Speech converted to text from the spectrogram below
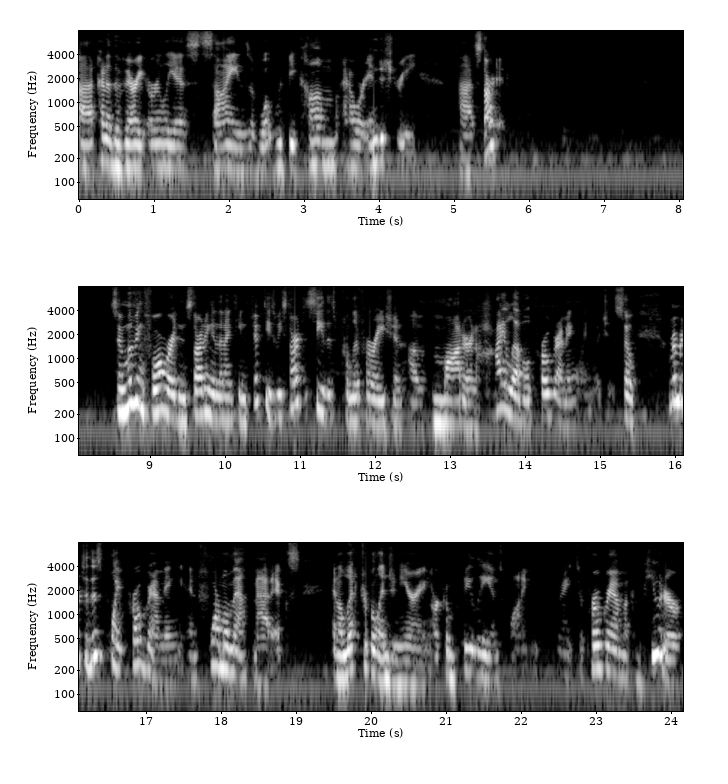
uh, kind of the very earliest signs of what would become our industry uh, started. So moving forward and starting in the 1950s, we start to see this proliferation of modern high-level programming languages. So remember, to this point, programming and formal mathematics and electrical engineering are completely entwined. Right? To program a computer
